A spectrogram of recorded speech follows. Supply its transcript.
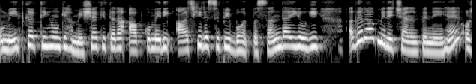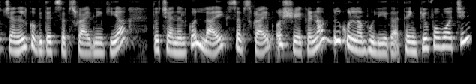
उम्मीद करती हूँ कि हमेशा की तरह आपको मेरी आज की रेसिपी बहुत पसंद आई होगी। अगर आप मेरे चैनल पर नए हैं और चैनल को अभी तक सब्सक्राइब नहीं किया तो चैनल को लाइक सब्सक्राइब और शेयर करना बिल्कुल ना भूलिएगा। Thank you for watching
